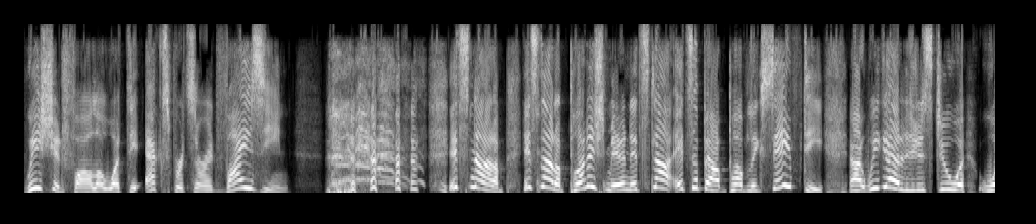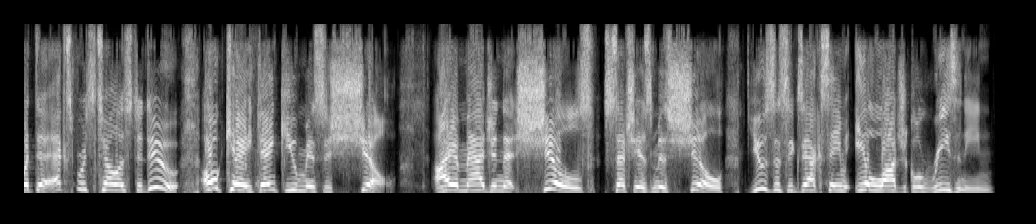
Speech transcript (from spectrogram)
We should follow what the experts are advising. it's not a it's not a punishment it's not it's about public safety uh, we got to just do what, what the experts tell us to do okay thank you mrs schill i imagine that shills such as miss schill use this exact same illogical reasoning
